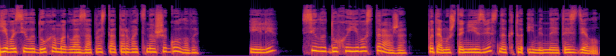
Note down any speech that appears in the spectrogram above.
Его сила духа могла запросто оторвать наши головы. Или сила духа его стража, потому что неизвестно, кто именно это сделал.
